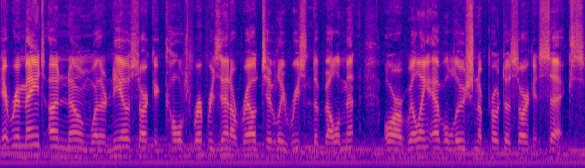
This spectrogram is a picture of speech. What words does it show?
It remains unknown whether Neo-Sarkic cults represent a relatively recent development or a willing evolution of Proto-Sarkic sects.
